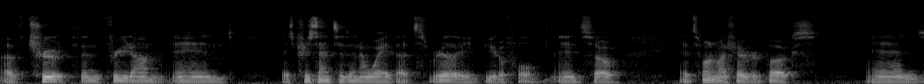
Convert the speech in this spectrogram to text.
of truth and freedom and it's presented in a way that's really beautiful. And so it's one of my favorite books. And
